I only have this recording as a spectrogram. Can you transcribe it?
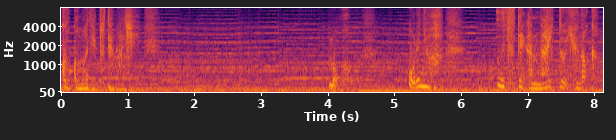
ここまで来たのにもう俺には打つ手がないというのか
